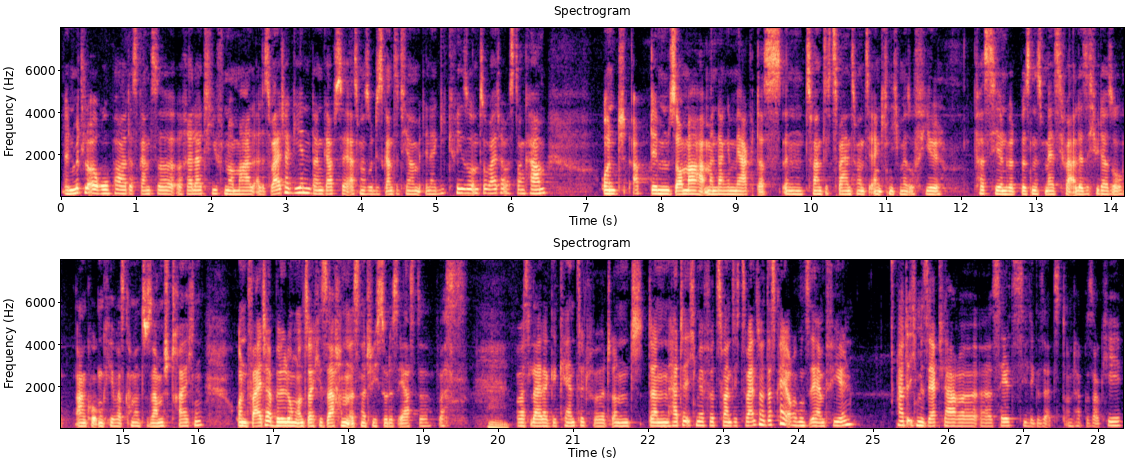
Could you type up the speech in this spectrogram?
in Mitteleuropa das Ganze relativ normal alles weitergehen. Dann gab es ja erstmal so dieses ganze Thema mit Energiekrise und so weiter, was dann kam. Und ab dem Sommer hat man dann gemerkt, dass in 2022 eigentlich nicht mehr so viel passieren wird, businessmäßig, weil alle sich wieder so angucken, okay, was kann man zusammenstreichen. Und Weiterbildung und solche Sachen ist natürlich so das Erste, was, hm. was leider gecancelt wird. Und dann hatte ich mir für 2022, das kann ich auch übrigens sehr empfehlen, hatte ich mir sehr klare äh, Sales-Ziele gesetzt und habe gesagt, okay,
